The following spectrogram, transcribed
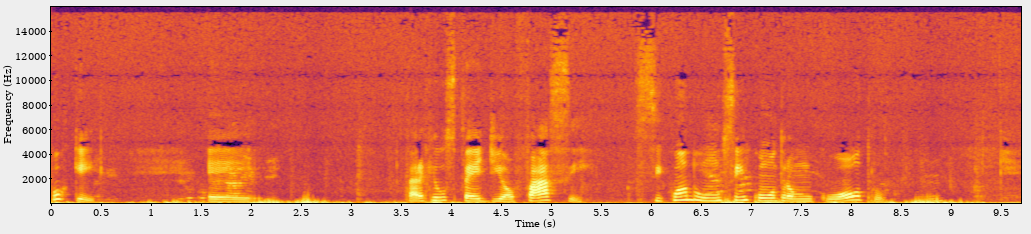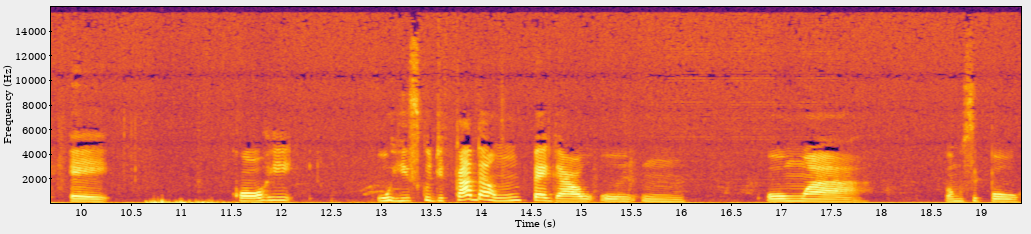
Por quê? É, para que os pés de alface, se quando um se encontra um com o outro, é, corre o risco de cada um pegar o, um, ou uma, vamos supor,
